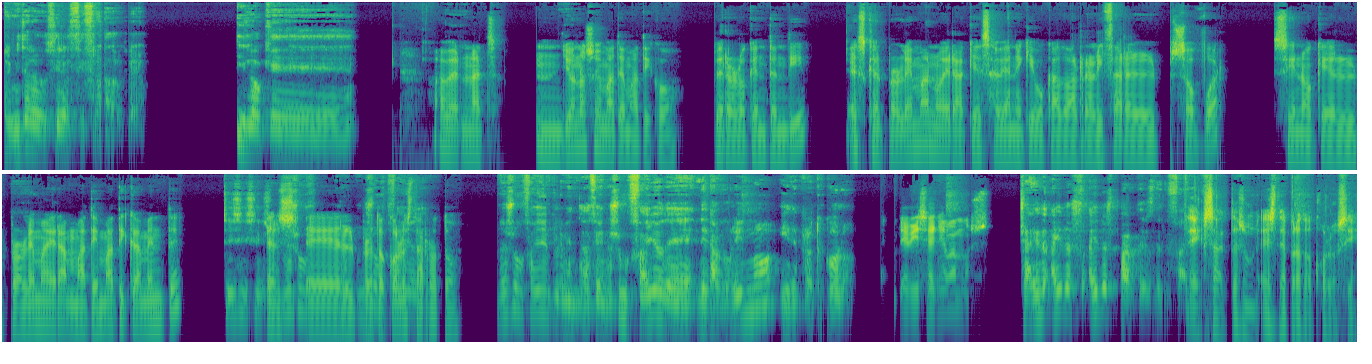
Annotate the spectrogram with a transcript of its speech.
permite reducir el cifrado, creo. Y lo que... A ver, Nach, mm, yo no soy matemático, pero lo que entendí es que el problema no era que se habían equivocado al realizar el software, sino que el problema era matemáticamente Sí, sí, sí. el, no es un- el no es un protocolo está de- roto. No es un fallo de implementación, es un fallo de, de algoritmo y de protocolo. De diseño, vamos. O sea, hay, hay dos, hay dos partes del fallo. Exacto, es, un, es de protocolo, sí.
